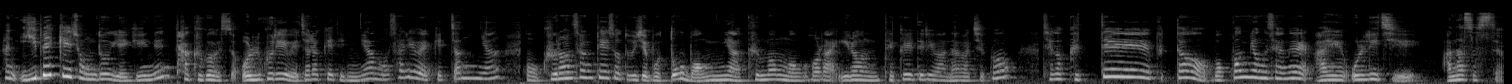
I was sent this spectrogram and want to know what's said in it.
한 200개 정도 얘기는 다 그거였어 얼굴이 왜 저렇게 됐냐? 뭐 살이 왜 이렇게 쪘냐? 어, 그런 상태에서도 이제 뭐 또 먹냐? 그만 먹어라. 이런 댓글들이 많아가지고 제가 그때부터 먹방 영상을 아예 올리지 않았었어요.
